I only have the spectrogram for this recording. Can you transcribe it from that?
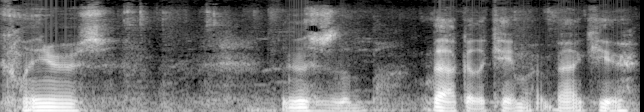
Cleaners. And this is the back of the Kmart back here.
